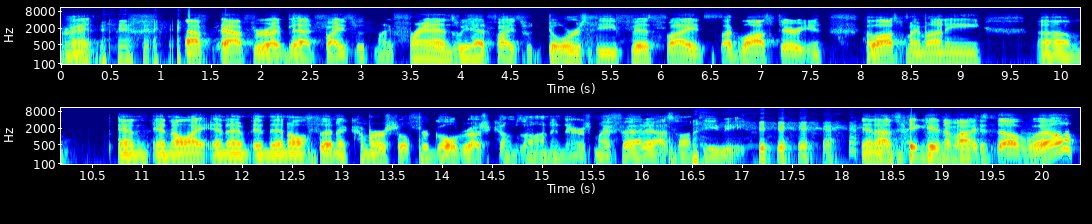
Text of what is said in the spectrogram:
right? after, after I've had fights with my friends, we had fights with Dorsey, fist fights. I've lost area, I lost my money, um, and and all I and then and then all of a sudden a commercial for Gold Rush comes on, and there's my fat ass on TV, and I'm thinking to myself, well,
